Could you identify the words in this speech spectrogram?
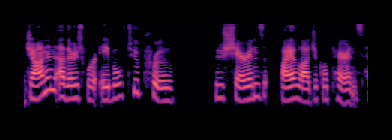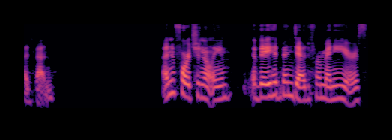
John and others were able to prove who Sharon's biological parents had been. Unfortunately, they had been dead for many years,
